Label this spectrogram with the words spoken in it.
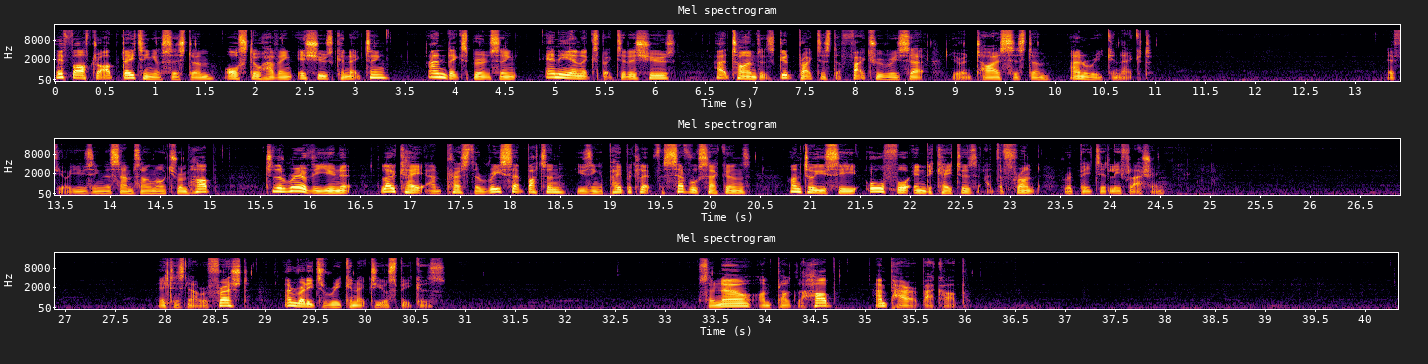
If after updating your system or still having issues connecting and experiencing any unexpected issues, at times it's good practice to factory reset your entire system and reconnect. If you're using the Samsung Multiroom Hub, to the rear of the unit, locate and press the reset button using a paperclip for several seconds until you see all four indicators at the front repeatedly flashing. It is now refreshed and ready to reconnect to your speakers. So now unplug the hub and power it back up.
